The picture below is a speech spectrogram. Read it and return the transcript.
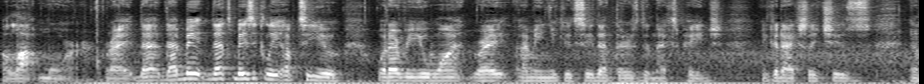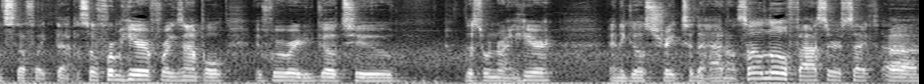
a lot more, right? That that ba that's basically up to you, whatever you want, right? I mean, you can see that there's the next page. You could actually choose and stuff like that. So from here, for example, if we were to go to this one right here and it goes straight to the add-on so a little faster sec uh,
